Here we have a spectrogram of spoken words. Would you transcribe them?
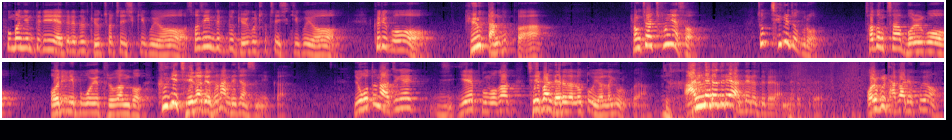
부모님들이 애들애들 교육 철저히 시키고요. 선생님들도 교육을 철저히 시키고요. 그리고 교육 당국과 경찰청에서 좀 체계적으로 자동차 몰고 어린이 보호에 들어간 거 그게 죄가 돼서는 안 되지 않습니까? 요것도 나중에 얘 부모가 제발 내려달라고 또 연락이 올 거야. 안 내려드려, 안 내려드려, 안 내려드려. 얼굴 다 가렸고요.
